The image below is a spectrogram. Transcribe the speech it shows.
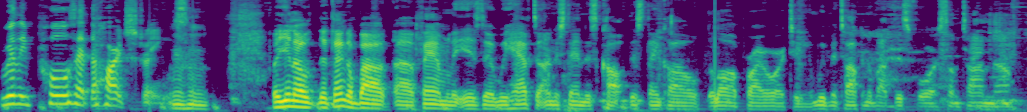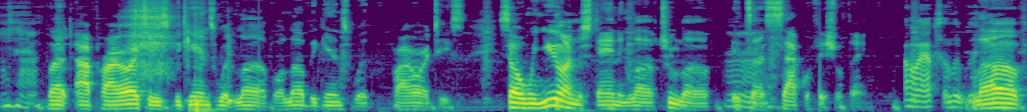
really pulls at the heartstrings. Mhm. But you know, the thing about uh, family is that we have to understand this called this thing called the law of priority, and we've been talking about this for some time now. Mhm. But our priorities begins with love, or love begins with priorities. So when you're understanding love, true love, it's a Mm. sacrificial thing. Oh, absolutely. Love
